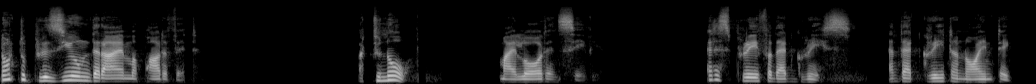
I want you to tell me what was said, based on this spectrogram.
not to presume that I am a part of it, but to know my Lord and Savior. Let us pray for that grace and that great anointing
